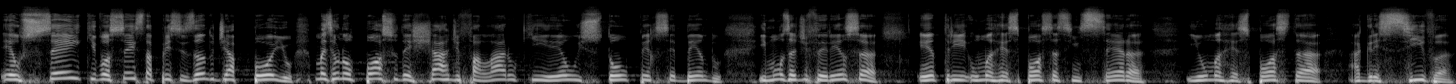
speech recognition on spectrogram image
eu sei que você está precisando de apoio, mas eu não posso deixar de falar o que eu estou percebendo. Irmãos, a diferença entre uma resposta sincera e uma resposta agressiva,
